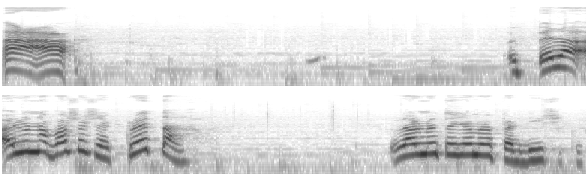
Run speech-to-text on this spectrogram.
Ah, ah. Espera, hay una base secreta. Realmente ya me perdí, chicos.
